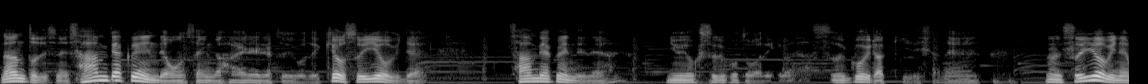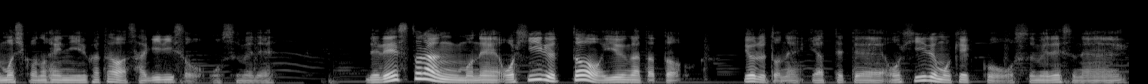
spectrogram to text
なんとですね、300円で温泉が入れるということで、今日水曜日で300円でね、入浴することができました。すごいラッキーでしたね。うん、水曜日ね、もしこの辺にいる方は詐欺理想おすすめです。で、レストランもね、お昼と夕方と夜とね、やってて、お昼も結構おすすめですね。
